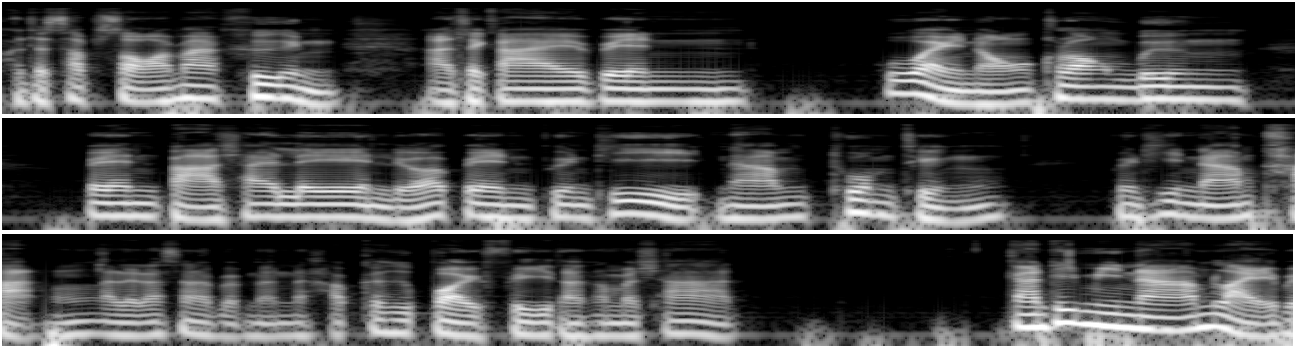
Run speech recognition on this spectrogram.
อาจจะซับซ้อนมากขึ้น อาจจะกลายเป็นห้วยหนองคลองบึง เป็นป่าชายเลน หรือว่าเป็นพื้นที่น้ำท่วมถึงพื้นที่น้ำขังอะไรลักษณะแบบนั้นนะครับ ก็คือปล่อยฟรีตามธรรมชาติ การที่มีน้ำไหลไป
